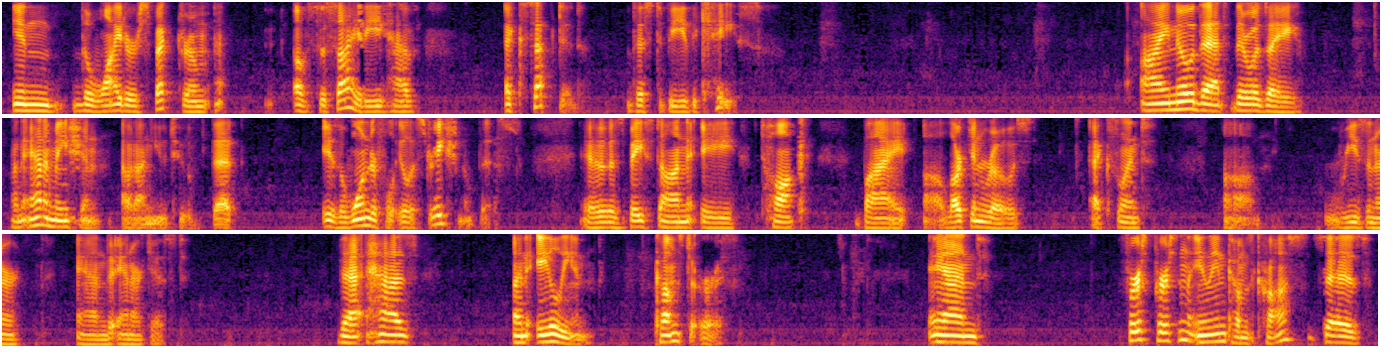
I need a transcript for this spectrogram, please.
in the wider spectrum of society, have accepted this to be the case. I know that there was a an animation out on YouTube that is a wonderful illustration of this. It was based on a talk by uh, Larken Rose, excellent um, reasoner and anarchist, that has an alien comes to Earth. And first person the alien comes across says,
